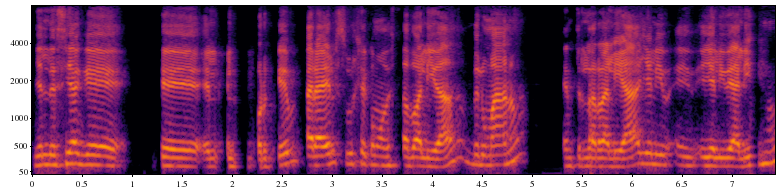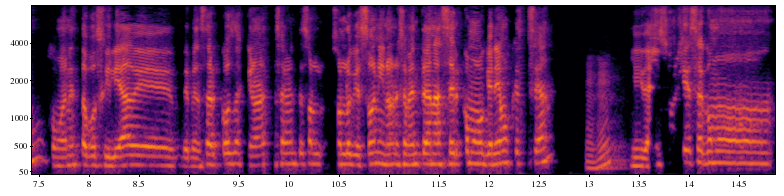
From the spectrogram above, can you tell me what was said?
y él decía que, que el, el por qué para él surge como de esta dualidad del humano entre la realidad y el, i- y el idealismo, como en esta posibilidad de, de pensar cosas que no necesariamente son, son lo que son y no necesariamente van a ser como queremos que sean. Y de ahí surge esa como...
